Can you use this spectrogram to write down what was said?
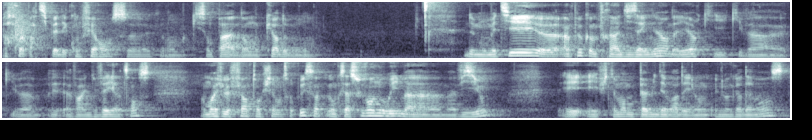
parfois participer à des conférences qui ne sont pas dans mon cœur de mon, de mon métier, un peu comme ferait un designer d'ailleurs qui, qui, va, qui va avoir une veille intense. Moi, je le fais en tant que chef d'entreprise, donc ça a souvent nourri ma, ma vision et, finalement me permis d'avoir une longueur d'avance.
